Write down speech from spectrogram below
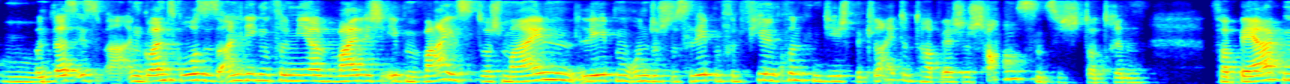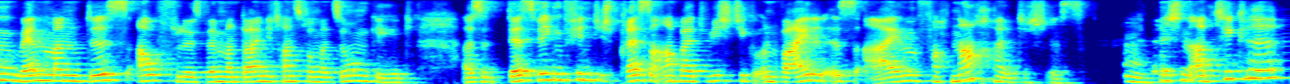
Mhm. Und das ist ein ganz großes Anliegen von mir, weil ich eben weiß, durch mein Leben und durch das Leben von vielen Kunden, die ich begleitet habe, welche Chancen sich da drin verbergen, wenn man das auflöst, wenn man da in die Transformation geht. Also deswegen finde ich Pressearbeit wichtig und weil es einfach nachhaltig ist. Mhm. Wenn ich einen Artikel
